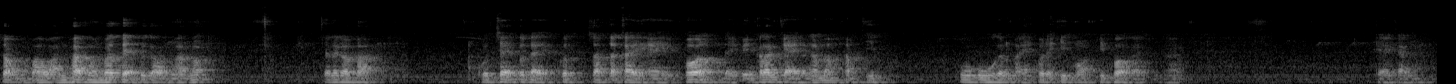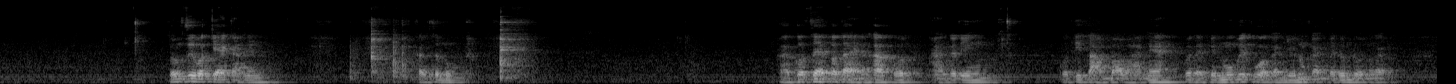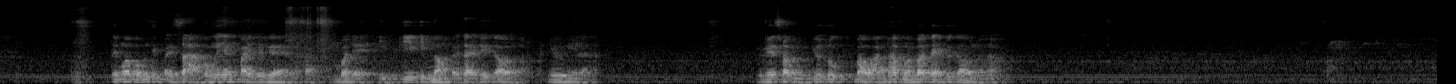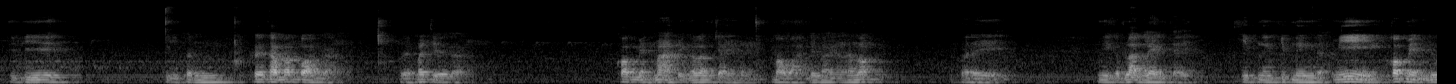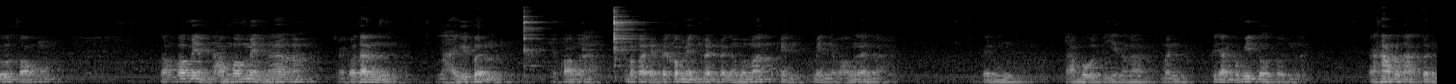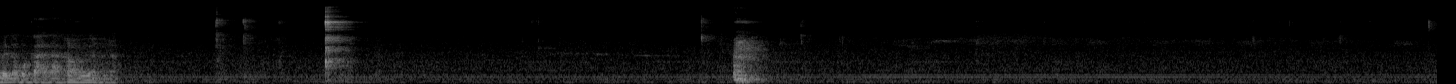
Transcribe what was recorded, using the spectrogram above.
ช่องบาหวานพาดมวลพาแสบไปก่อนนะครับเนาะจะได้กระฝากกดแชร์กดไลค์กดซับตะไคร้ให้พราะได้เป็นกำลังใจนะครับเนาะทำคลิปคู่ๆกันไปพราะได้คลิปหอดคลิปพอกันนะครับแก่กันผมซื้อว่าแก่กันนี่ยกันสนุกอ่ากดแชร์ก็ได้นะครับกดหางกระดิ่ง กดติดตามเบาหวานเนี่ยก็ได้เป็นมุ้งเป็นพวกันอยู่น้ำกันไปโดนๆนะครับถึงว่าผมถึงไปสาผมก็ยังไปเรื่อยๆนะครับบ่ได้ทีมพี่ทีมน้องไปใส่คือเก่าอยู่นี่แหละอยู่ในส่องยูทูบเบาหวานภาพมันภาพแท้คือเก่านะครับพี่พี่ที่เป็นเคยทำมาก่อนกับเปิดมาเจอกับคอมเมนต์มากเป็นกำลังใจให้เบาหวานจังไงนะครับเนาะก็ได้ มีกำลังแรงใจคลิปหนึ่งคลิปหนึ่งเนี่ยมีคอมเมนต์อยู่สองสองคอมเมนต์สามคอมเมนต์นะครับแต่ก็ท่านหลายที่เพิ่นเจ้าของอะเมื่อก่อนเดี๋ยวไปคอมเมนต์เพิ่นเพิ่นก็บ่มาคอมเมนต์เมนต์เจ้าของเงินอะเป็นตามปกตินะครับ เหมือนก็ยังบ่มีตัวตนนะแต่ห้ามประทักเพิ่นเป็นกับประกาศทางช่องเงินนะครับ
